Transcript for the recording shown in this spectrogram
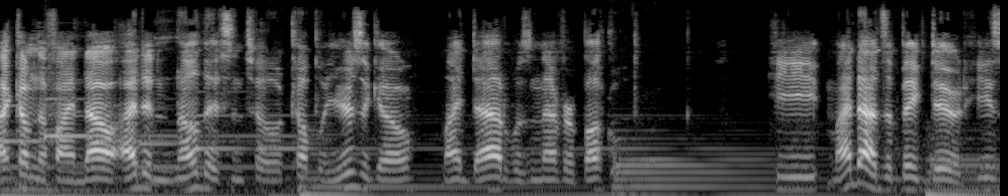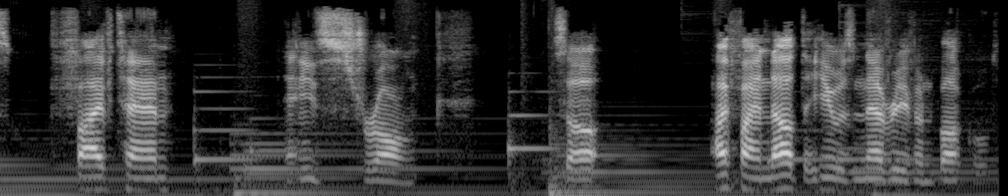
I come to find out, I didn't know this until a couple years ago. My dad was never buckled. He, my dad's a big dude. He's 5'10 and he's strong. So I find out that he was never even buckled.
